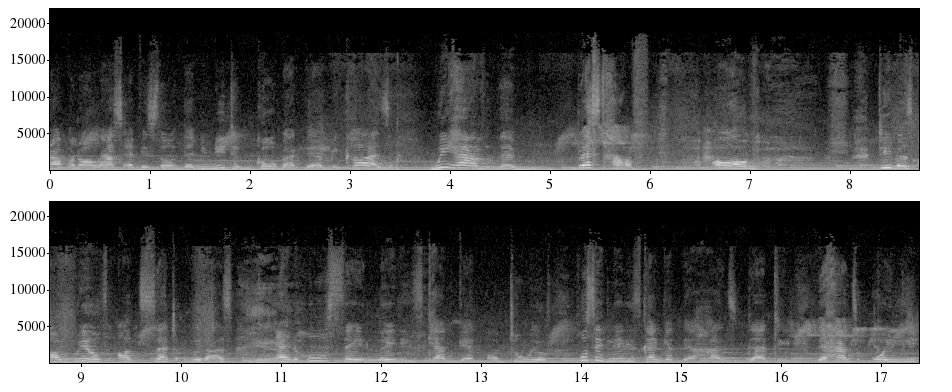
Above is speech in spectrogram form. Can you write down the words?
up on our last episode, then you need to go back there because we have the best half of Divas on Wheels on set with us. Yeah. And who said ladies can get on two wheels? Who said ladies can get their hands dirty, their hands oily,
